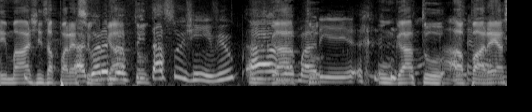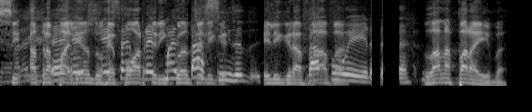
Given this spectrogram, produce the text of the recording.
Imagens aparece Agora um meu gato. filho tá sujinho, viu? Um Ave gato, Maria. um gato aparece atrapalhando o É, esse é repórter preto, enquanto tá ele, cinza ele gravava lá na Paraíba.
